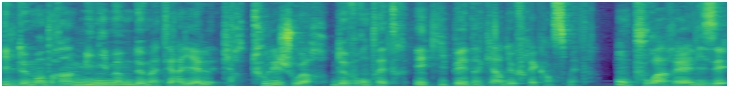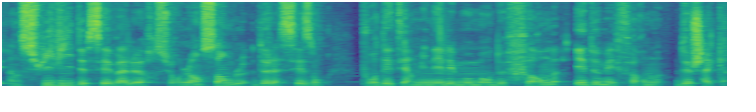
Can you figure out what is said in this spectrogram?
il demandera un minimum de matériel car tous les joueurs devront être équipés d'un cardiofréquence-mètre. On pourra réaliser un suivi de ces valeurs sur l'ensemble de la saison pour déterminer les moments de forme et de méforme de chacun.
